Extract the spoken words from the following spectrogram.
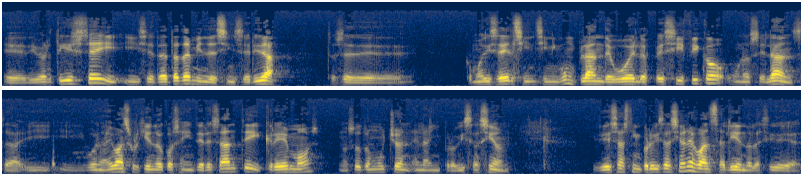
Eh, divertirse y, y se trata también de sinceridad. Entonces, de, como dice él, sin, sin, ningún plan de vuelo específico, uno se lanza. Y, y, bueno, ahí van surgiendo cosas interesantes y creemos nosotros mucho en, la improvisación. Y de esas improvisaciones van saliendo las ideas.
